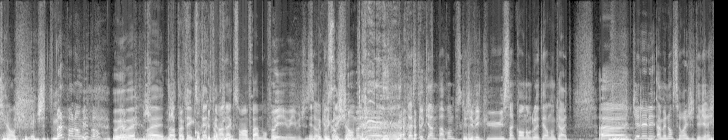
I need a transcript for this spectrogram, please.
Quel enculé. J'ai mal parlé anglais, vraiment Oui, ouais, ouais. j'ai T'as fait exprès de compris faire un plus. accent infâme, en fait. Oui, oui, je sais. Je suis en mode euh, reste calme par contre parce que j'ai vécu 5 ans en Angleterre donc arrête. Euh, quelle est les... Ah mais non c'est vrai j'étais viré.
